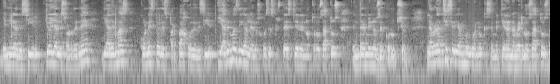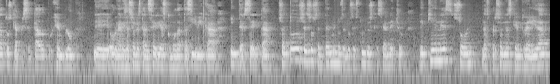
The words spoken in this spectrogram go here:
venir a decir yo ya les ordené y además con este desparpajo de decir, y además díganle a los jueces que ustedes tienen otros datos en términos de corrupción. La verdad sí sería muy bueno que se metieran a ver los datos, datos que ha presentado, por ejemplo, eh, organizaciones tan serias como Data Cívica, Intersecta, o sea, todos esos en términos de los estudios que se han hecho de quiénes son las personas que en realidad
